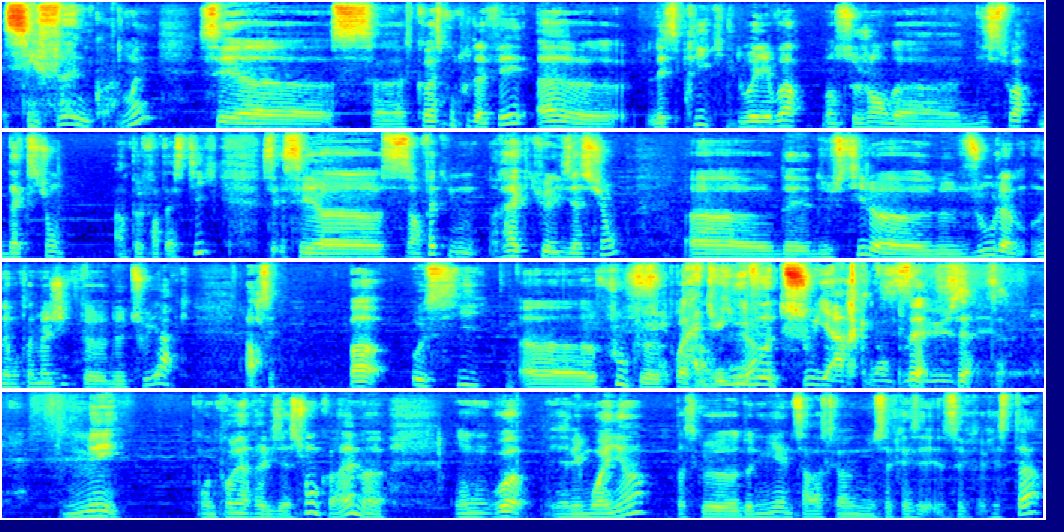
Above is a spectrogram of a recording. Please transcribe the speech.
c'est fun quoi. Ouais, c'est, euh, ça correspond tout à fait à euh, l'esprit qu'il doit y avoir dans ce genre d'histoire d'action un peu fantastique. C'est euh, en fait une réactualisation des- du style de Zoo, la, les montagnes magiques de, de Tsuyark. Alors c'est pas aussi fou que C'est pas du niveau de Tsuyark non plus. certes, certes. Mais pour une première réalisation quand même, euh, on voit, il y a les moyens, parce que Donnie Yen ça reste quand même une sacrée, sacrée star.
